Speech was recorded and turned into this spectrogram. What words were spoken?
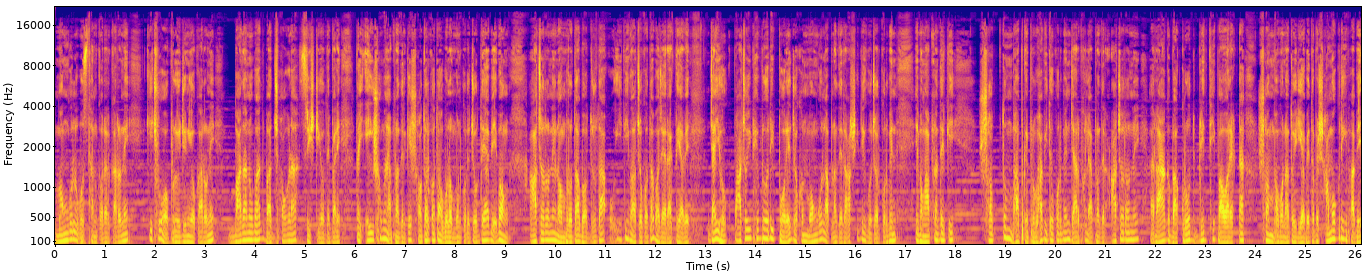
মঙ্গল অবস্থান করার কারণে, কিছু অপ্রয়োজনীয় কারণে বাদানুবাদ বা ঝগড়া সৃষ্টি হতে পারে। তাই এই সময় আপনাদেরকে সতর্কতা অবলম্বন করে চলতে হবে এবং আচরণে নম্রতা, ভদ্রতা ও ইতিবাচকতা বজায় রাখতে হবে। যাই হোক, পাঁচই ফেব্রুয়ারির পরে যখন মঙ্গল আপনাদের রাশিতে গোচর করবেন এবং আপনাদেরকে সপ্তম ভাবকে প্রভাবিত করবেন, যার ফলে আপনাদের আচরণে রাগ বা ক্রোধ বৃদ্ধি পাওয়ার একটা সম্ভাবনা তৈরি হবে। তবে সামগ্রিকভাবে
